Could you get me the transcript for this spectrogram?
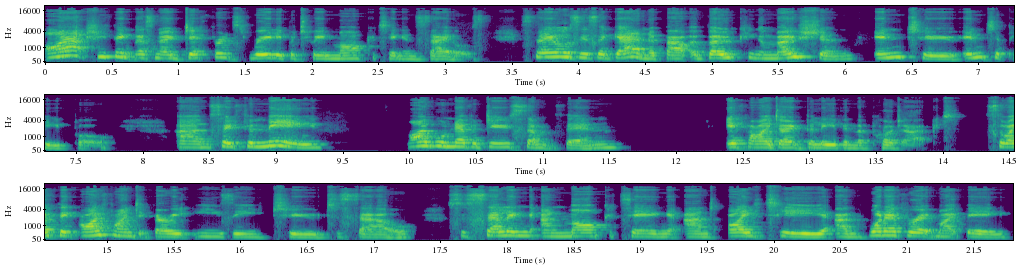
I actually think there's no difference really between marketing and sales. Sales is again about evoking emotion into, into people. Um, so for me, I will never do something if I don't believe in the product. So I think I find it very easy to, to sell. So selling and marketing and IT and whatever it might be,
